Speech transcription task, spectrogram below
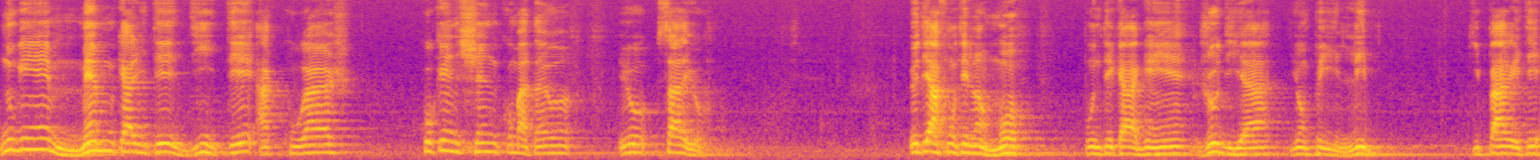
nou genye menm kalite, dignite ak kouraj koken chen kombatan yo, yo sa yo. Yo te afronte lan mo pou nou te ka genyen jodi ya yon peyi lib ki parete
